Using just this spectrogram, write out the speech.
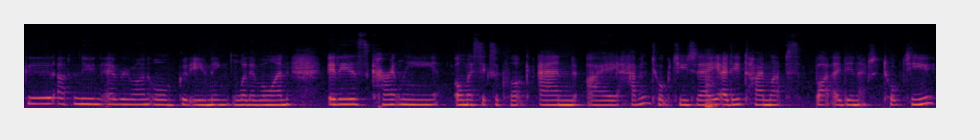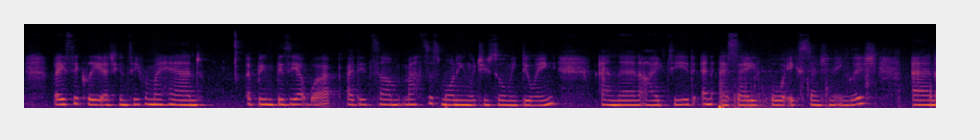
Good afternoon everyone or good evening whatever one. It is currently almost six o'clock and I haven't talked to you today. I did time lapse but I didn't actually talk to you. Basically as you can see from my hand I've been busy at work. I did some maths this morning which you saw me doing and then I did an essay for extension English and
